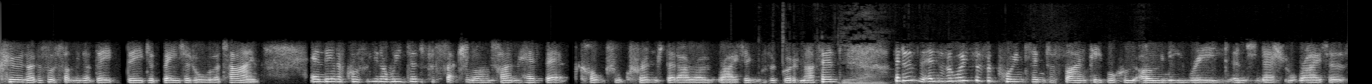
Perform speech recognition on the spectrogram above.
Curnow. This was something that they they debated all the time. And then, of course, you know, we did for such a long time have that cultural cringe that our own writing wasn't good enough. And yeah. it is it is always disappointing to find people who only read international writers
